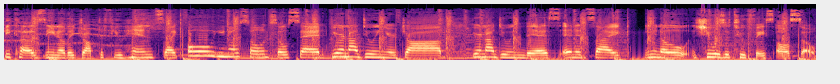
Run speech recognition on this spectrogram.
because, you know, they dropped a few hints like, oh, you know, so and so said, you're not doing your job you're not doing this. And it's like, you know, she was a two face also.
